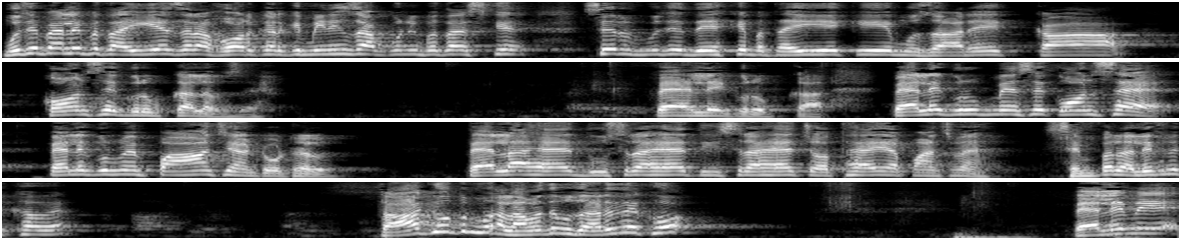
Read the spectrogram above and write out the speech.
مجھے پہلے بتائیے، ذرا غور کر کے میننگز آپ کو نہیں پتا، اس کے صرف مجھے دیکھ کے بتائیے کہ مظاہرے کا کون سے گروپ کا لفظ ہے؟ پہلے گروپ کا۔ پہلے گروپ میں سے کون سا ہے؟ پہلے گروپ میں پانچ ہیں ٹوٹل پہلا ہے، دوسرا ہے، تیسرا ہے، چوتھا ہے یا پانچواں ہے؟ سمپل الف لکھا ہوا ہے۔ تا کیوں تم علامت مظاہرے دیکھو؟ پہلے میں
